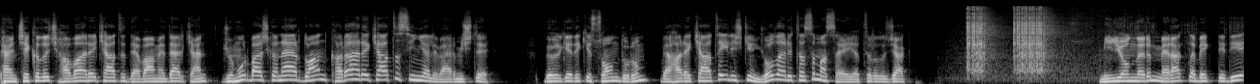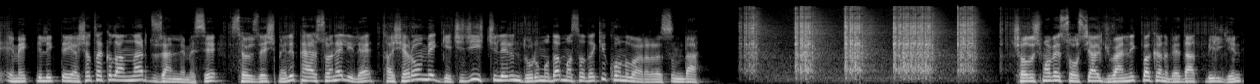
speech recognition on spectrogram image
Pençe Kılıç hava harekatı devam ederken Cumhurbaşkanı Erdoğan kara harekatı sinyali vermişti. Bölgedeki son durum ve harekata ilişkin yol haritası masaya yatırılacak. Milyonların merakla beklediği emeklilikte yaşa takılanlar düzenlemesi, sözleşmeli personel ile taşeron ve geçici işçilerin durumu da masadaki konular arasında. Çalışma ve Sosyal Güvenlik Bakanı Vedat Bilgin,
